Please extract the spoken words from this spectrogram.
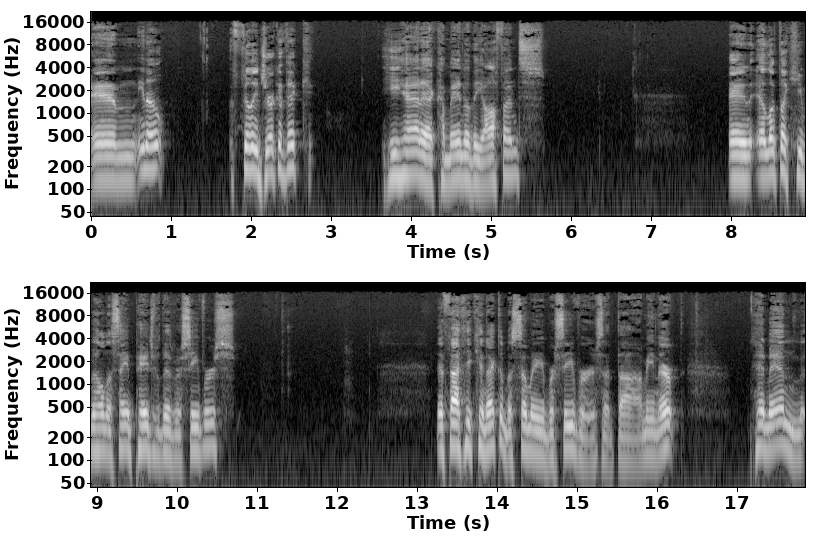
And, you know, Philly Jurkovec, he had a command of the offense. And it looked like he was on the same page with his receivers. In fact, he connected with so many receivers that, uh, I mean, they're him and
